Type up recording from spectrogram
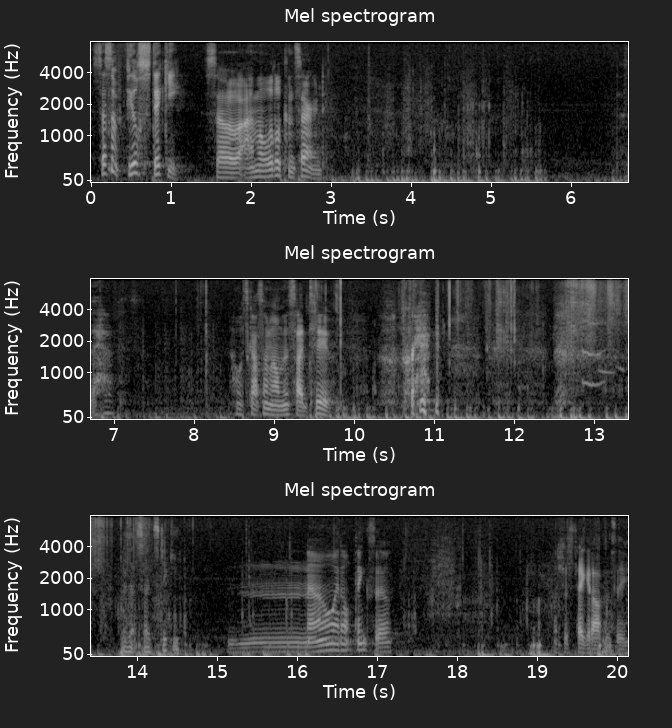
This doesn't feel sticky, so I'm a little concerned. Does it have? Oh, it's got something on this side too. Crap. Is that side sticky? Mm, No, I don't think so. Let's just take it off and see.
